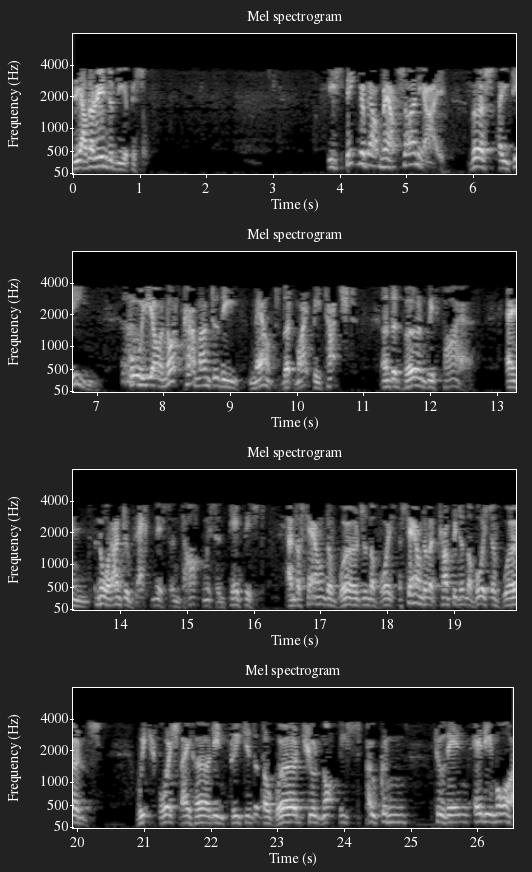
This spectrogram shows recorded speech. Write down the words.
The other end of the epistle. He's speaking about Mount Sinai, verse 18. For ye are not come unto the mount that might be touched, and that burned with fire, and nor unto blackness and darkness and tempest, and the sound of words and the voice, the sound of a trumpet and the voice of words, which voice they heard entreated that the word should not be spoken to them any more.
